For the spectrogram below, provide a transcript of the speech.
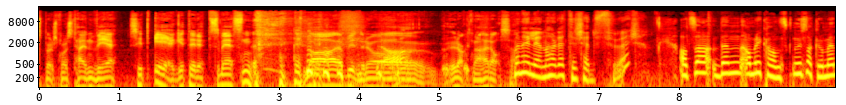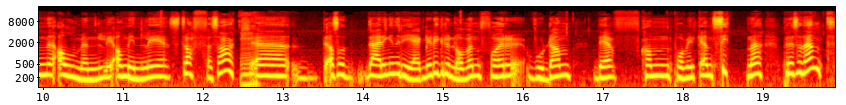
spørsmålstegn ved sitt eget rettsvesen. Da begynner det å rakne her, altså. Men Helene, har dette skjedd før? Altså, den amerikanske Når vi snakker om en alminnelig, alminnelig straffesak eh, det, altså, det er ingen regler i Grunnloven for hvordan det kan påvirke en sittende president.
